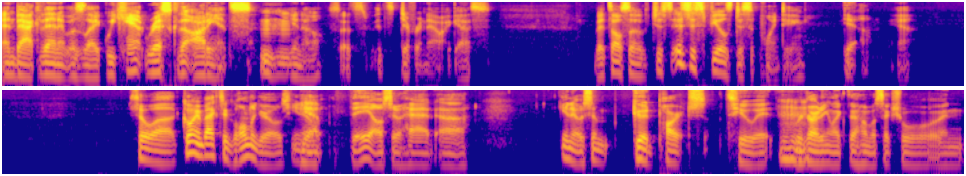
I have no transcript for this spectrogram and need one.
And back then it was like we can't risk the audience you know? So it's it's different now i guess. But it's also just it just feels disappointing. Yeah. yeah. So uh, going back to Golden Girls, you know, Yep. they also had, uh, you know, some good parts to it Mm-hmm. regarding like the homosexual and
